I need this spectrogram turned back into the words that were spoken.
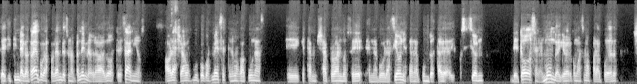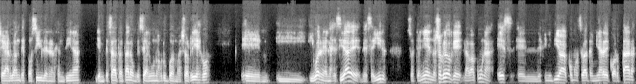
es distinta que otra época, porque antes una pandemia duraba dos, tres años. Ahora llevamos muy pocos meses, tenemos vacunas eh, que están ya probándose en la población y están a punto de estar a disposición de todos en el mundo. Hay que ver cómo hacemos para poder llegar lo antes posible en Argentina y empezar a tratar, aunque sea algunos grupos de mayor riesgo. Eh, y, bueno, la necesidad de, seguir sosteniendo. Yo creo que la vacuna es, en definitiva, cómo se va a terminar de cortar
